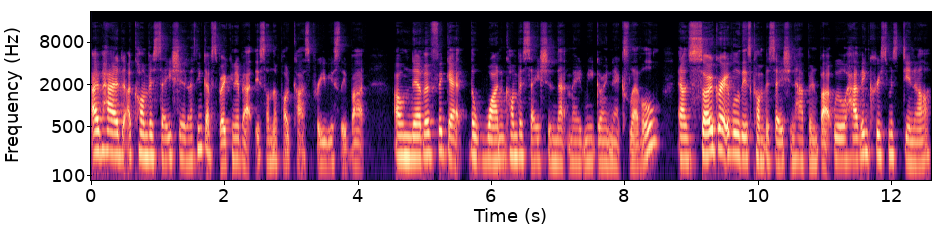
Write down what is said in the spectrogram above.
I've had a conversation. I think I've spoken about this on the podcast previously, but I'll never forget the one conversation that made me go next level. And I'm so grateful this conversation happened, but we were having Christmas dinner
